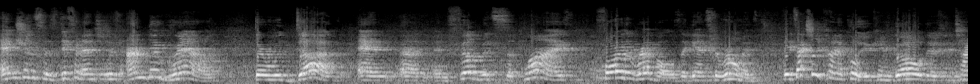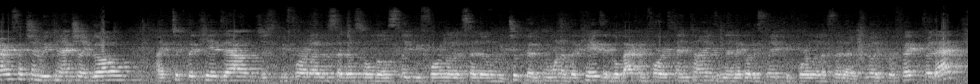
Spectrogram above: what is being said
entrances, different entrances underground. They were dug and, and, and filled with supplies for the rebels against the Romans. It's actually kind of cool. You can go, there's an entire section you can actually go. I took the kids out just before Lola Seda, so they'll sleep before Lola Seda. We took them to one of the caves. They go back and forth 10 times and then they go to sleep before Lola Seda. It's really perfect for that.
